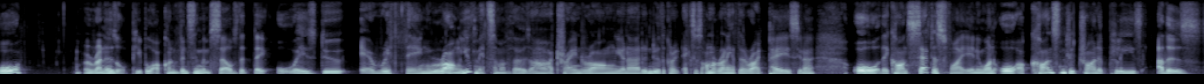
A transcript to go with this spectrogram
Or runners or people are convincing themselves that they always do everything wrong. You've met some of those. Oh, I trained wrong, you know, I didn't do the correct exercise. I'm not running at the right pace, you know. Or they can't satisfy anyone or are constantly trying to please others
